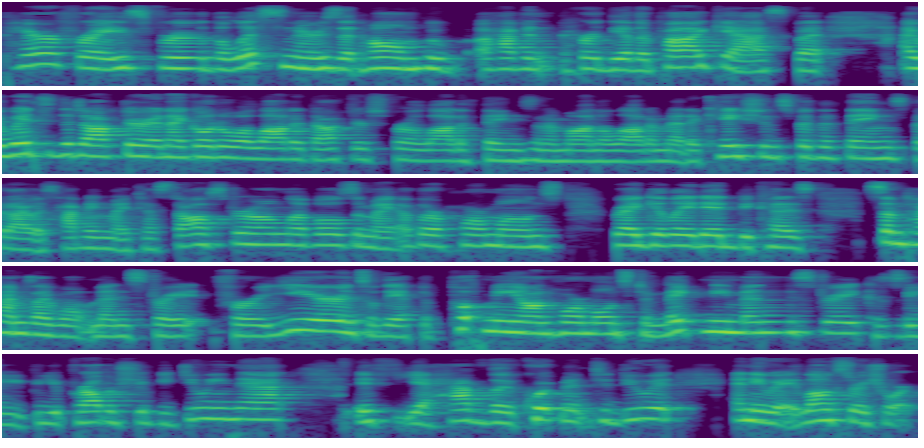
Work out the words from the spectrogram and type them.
paraphrase for the listeners at home who haven't heard the other podcast, but I went to the doctor and I go to a lot of doctors for a lot of things and I'm on a lot of medications for the things, but I was having my testosterone levels and my other hormones regulated because sometimes I won't menstruate for a year. And so they have to put me on hormones to make me menstruate because you, you probably should be doing that if you have the equipment to do it. Anyway, long story short,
